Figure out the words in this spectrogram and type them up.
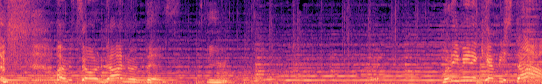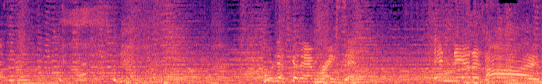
I'm so done with this. What do you mean it can't be stopped? We're just gonna embrace it. Indiana time!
